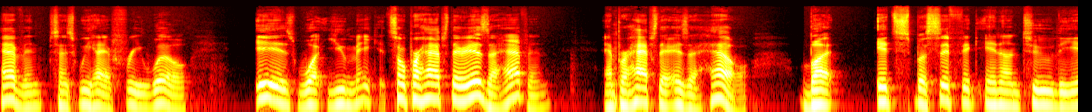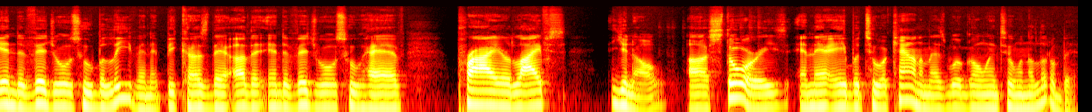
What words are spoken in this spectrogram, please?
heaven, since we have free will, is what you make it. So perhaps there is a heaven and perhaps there is a hell, but it's specific in unto the individuals who believe in it because there are other individuals who have prior lives, you know, uh, stories, and they're able to account them as we'll go into in a little bit.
